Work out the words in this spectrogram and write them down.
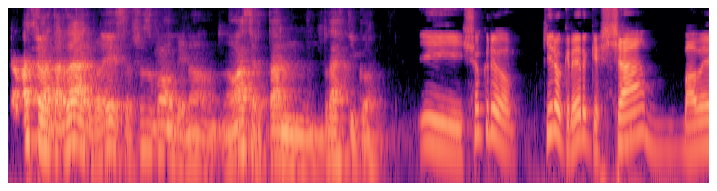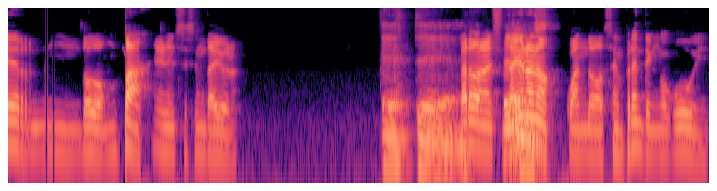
capaz que va a tardar por eso. Yo supongo que no, no va a ser tan drástico. Y yo creo, quiero creer que ya va a haber Dodonpa en el 61. Este, Perdón, en el 61 veremos. no, cuando se enfrenten Goku y,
